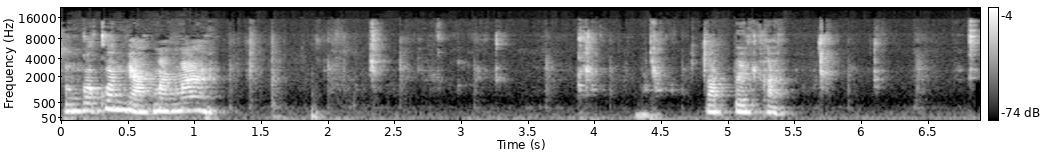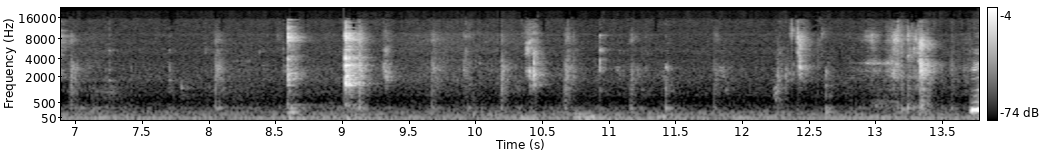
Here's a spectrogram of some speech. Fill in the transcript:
สมกับคนอยากมากๆตับเป็ดค่ะ อื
